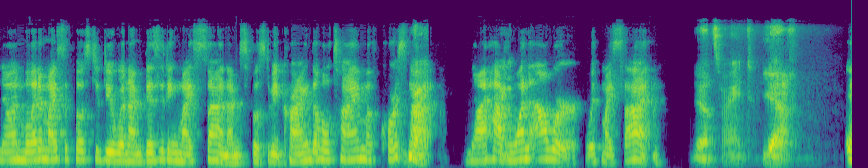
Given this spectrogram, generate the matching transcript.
know, and what am I supposed to do when I'm visiting my son? I'm supposed to be crying the whole time? Of course not. Right. You know, I have Right. one hour with my son. yeah, That's right. yeah.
